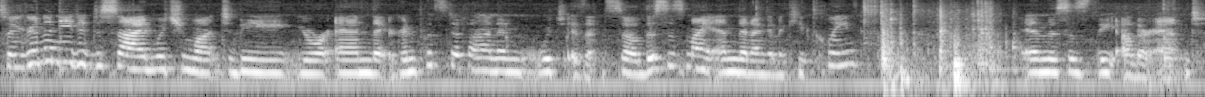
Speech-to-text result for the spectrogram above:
So you're going to need to decide which you want to be your end that you're going to put stuff on and which isn't. So this is my end that I'm going to keep clean, and this is the other end.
